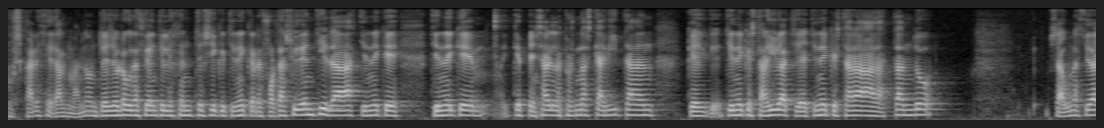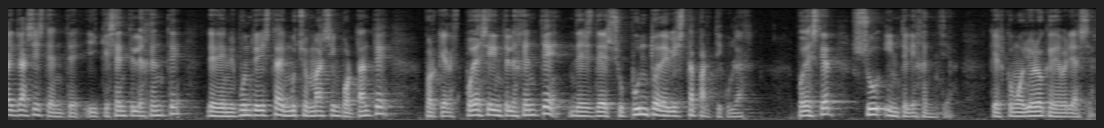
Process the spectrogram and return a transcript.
pues carece de alma, ¿no? Entonces yo creo que una ciudad inteligente sí que tiene que reforzar su identidad, tiene que, tiene que, pensar en las personas que habitan, que, tiene que estar viva, tiene que estar adaptando. O sea, una ciudad ya existente y que sea inteligente, desde mi punto de vista, es mucho más importante porque puede ser inteligente desde su punto de vista particular. Puede ser su inteligencia, que es como yo lo que debería ser.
